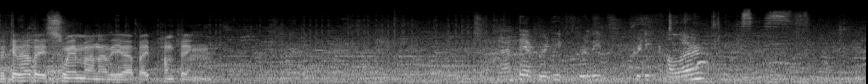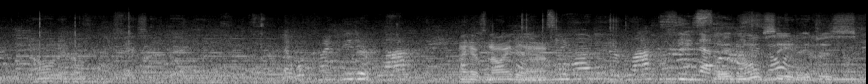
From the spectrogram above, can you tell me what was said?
Look at how they swim, Analia, by pumping. Aren't they a really, really pretty color? No, they don't. And what kind? These are black. I have no idea. They're black sea They don't see, they just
